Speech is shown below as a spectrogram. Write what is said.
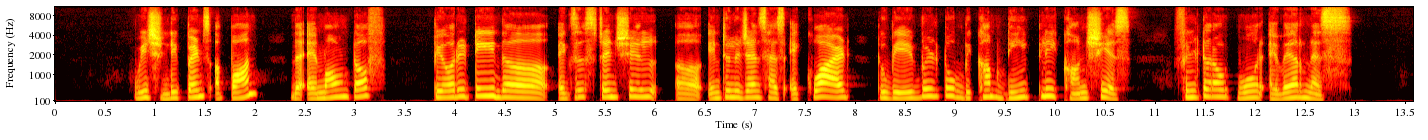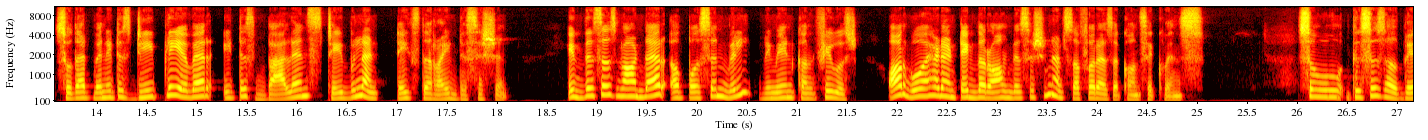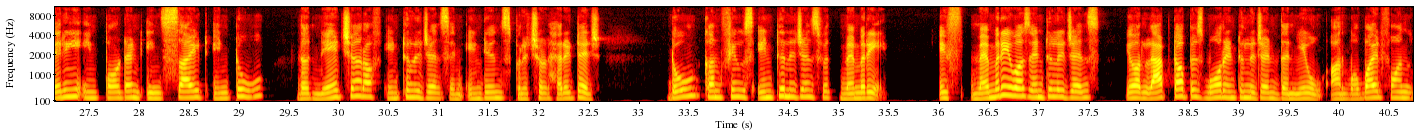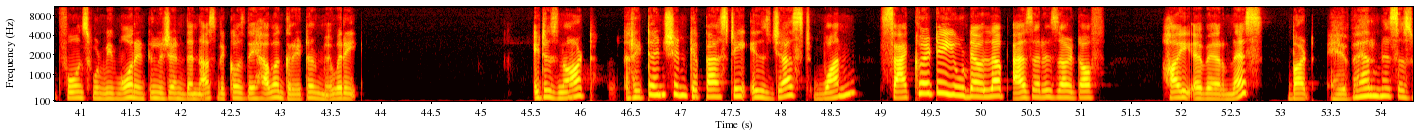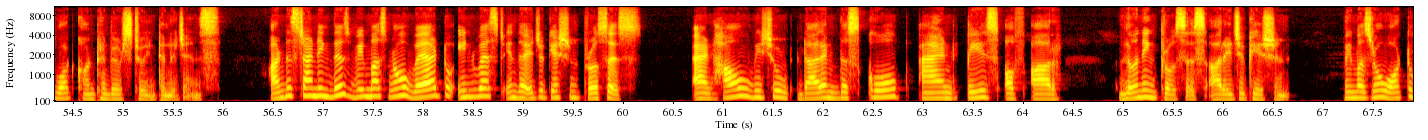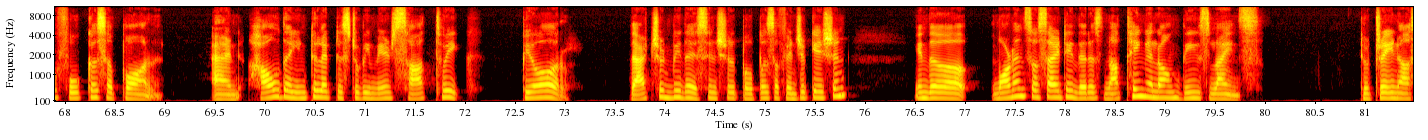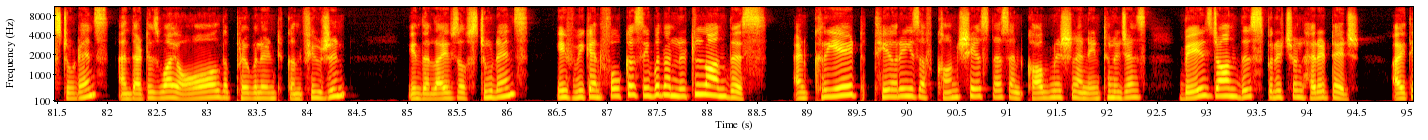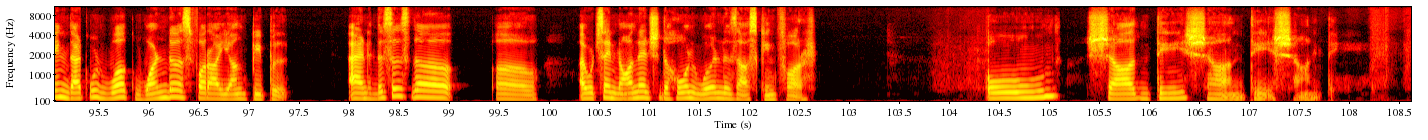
which depends upon the amount of purity the existential uh, intelligence has acquired to be able to become deeply conscious, filter out more awareness, so that when it is deeply aware, it is balanced, stable, and takes the right decision. If this is not there, a person will remain confused or go ahead and take the wrong decision and suffer as a consequence. So, this is a very important insight into the nature of intelligence in Indian spiritual heritage. Don't confuse intelligence with memory. If memory was intelligence, your laptop is more intelligent than you. Our mobile phone, phones would be more intelligent than us because they have a greater memory. It is not retention capacity is just one faculty you develop as a result of high awareness but awareness is what contributes to intelligence. Understanding this, we must know where to invest in the education process and how we should direct the scope and pace of our learning process, our education. We must know what to focus upon and how the intellect is to be made sattvic, pure. That should be the essential purpose of education. In the modern society, there is nothing along these lines to train our students, and that is why all the prevalent confusion in the lives of students. If we can focus even a little on this and create theories of consciousness and cognition and intelligence based on this spiritual heritage, I think that would work wonders for our young people. And this is the, uh, I would say, knowledge the whole world is asking for. Om Shanti Shanti Shanti.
